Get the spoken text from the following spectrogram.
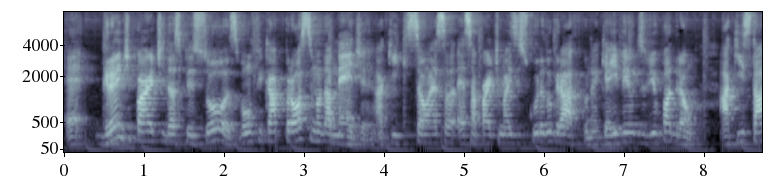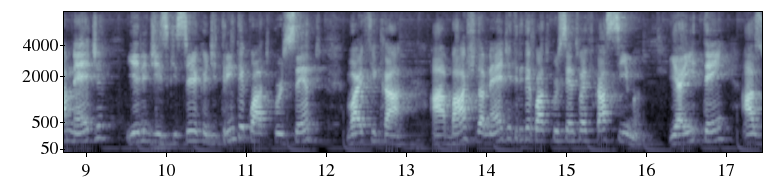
é, grande parte das pessoas vão ficar próxima da média, aqui que são essa, essa parte mais escura do gráfico, né? Que aí vem o desvio padrão. Aqui está a média e ele diz que cerca de 34% vai ficar abaixo da média e 34% vai ficar acima. E aí tem as,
